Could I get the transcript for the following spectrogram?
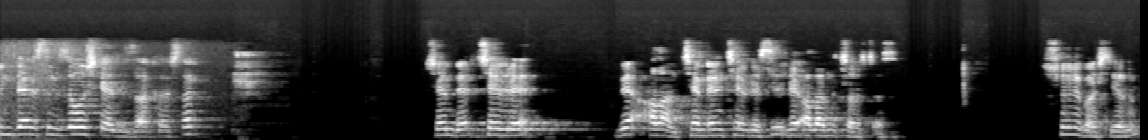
Bugün dersimize hoş geldiniz arkadaşlar. Çember, çevre ve alan. Çemberin çevresi ve alanını çalışacağız. Şöyle başlayalım.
